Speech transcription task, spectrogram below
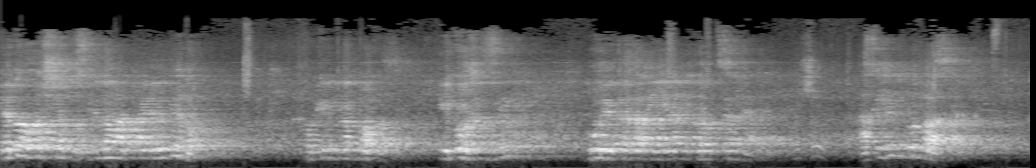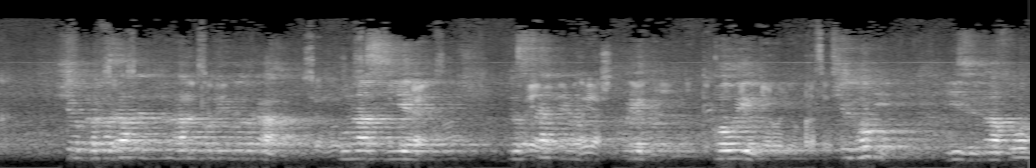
Для того, щоб звинувати людину, потрібно доказ. І кожен з них буде казати, я не корупціонер. А скажіть, будь ласка, щоб доказати, нам не потрібно доказувати. У нас є достатньо Ну, я ж прикладів, не коли рулю в процесі. чиновник їздить на авто,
